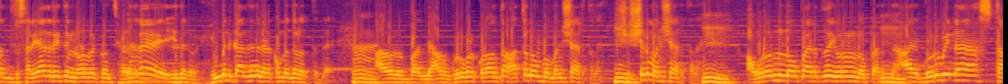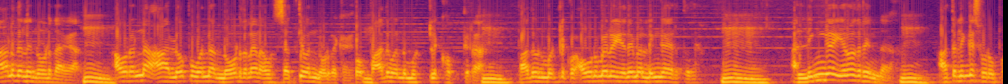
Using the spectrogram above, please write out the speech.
ಒಂದು ಸರಿಯಾದ ರೀತಿ ನೋಡ್ಬೇಕು ಅಂತ ಹೇಳಿದ್ರೆ ಇದನ್ನು ಹಿಂದಿನ ಕಾಲದಿಂದ ನಡ್ಕೊಂಡ್ ಬಂದಿರುತ್ತದೆ ಅವ್ರು ಬಂದ್ ಯಾವ ಗುರುಗಳು ಕೊಡುವಂತ ಆತನ ಒಬ್ಬ ಮನುಷ್ಯ ಇರ್ತಾನೆ ಶಿಷ್ಯನ ಮನುಷ್ಯ ಇರ್ತಾನೆ. ಅವರಲ್ಲೂ ಲೋಪ ಇರ್ತದೆ ಇವರಲ್ಲೂ ಲೋಪ ಇರ್ತದೆ. ಆ ಗುರುವಿನ ಸ್ಥಾನದಲ್ಲಿ ನೋಡಿದಾಗ ಅವರನ್ನ ಆ ಲೋಪವನ್ನ ನೋಡಿದ್ರೆ ನಾವು ಸತ್ಯವನ್ನ ನೋಡ್ಬೇಕಾಗುತ್ತೆ. ಪಾದವನ್ನು ಮುಟ್ಲಿಕ್ಕೆ ಹೋಗ್ತೀರಾ? ಪಾದವನ್ನು ಮುಟ್ಲಿಕ್ಕೆ ಅವ್ರ ಮೇಲೆ ಎದೆ ಮೇಲೆ ಲಿಂಗ ಇರ್ತದೆ. ಆ ಲಿಂಗ ಇರೋದ್ರಿಂದ ಆತ ಲಿಂಗ ಸ್ವರೂಪ.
